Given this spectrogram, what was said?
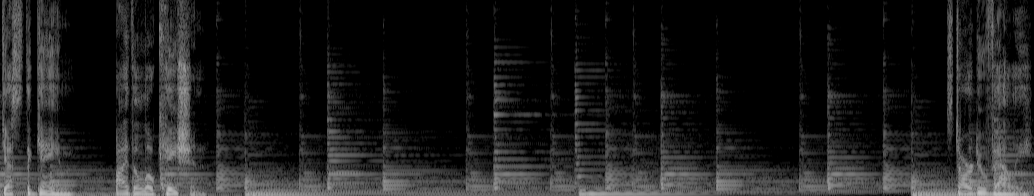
Guess the game by the location. Stardew Valley.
